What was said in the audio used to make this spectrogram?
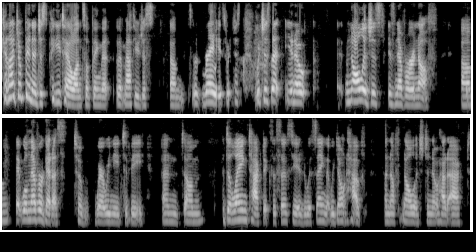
Can I jump in and just piggytail on something that, that Matthew just um, raised, which is which is that you know knowledge is is never enough. Um, it will never get us to where we need to be, and um, the delaying tactics associated with saying that we don't have enough knowledge to know how to act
